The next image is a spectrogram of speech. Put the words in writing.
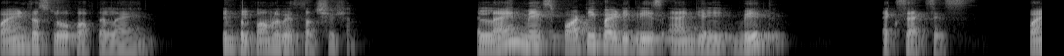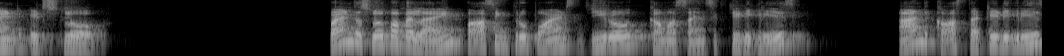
Find the slope of the line. Simple formula based substitution. A line makes 45 degrees angle with x-axis. Find its slope. Find the slope of a line passing through points 0, comma sine 60 degrees and cos 30 degrees,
